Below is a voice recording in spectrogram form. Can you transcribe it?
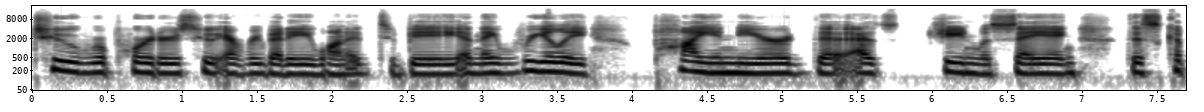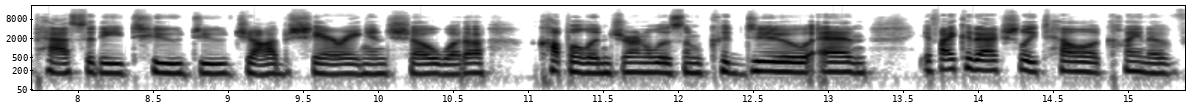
two reporters who everybody wanted to be, and they really pioneered the as Gene was saying, this capacity to do job sharing and show what a couple in journalism could do. And if I could actually tell a kind of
